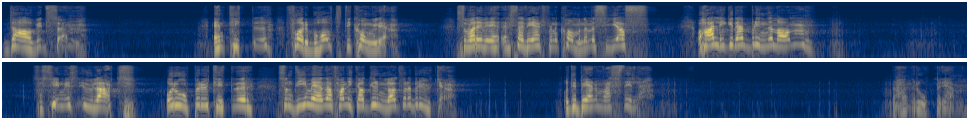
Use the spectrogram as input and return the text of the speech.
Davids sønn. En tittel forbeholdt de kongelige, som var reservert for den kommende Messias. Og her ligger den blinde mannen, sannsynligvis ulært, og roper ut titler som de mener at han ikke har grunnlag for å bruke. Og de ber ham være stille. Men han roper igjen,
